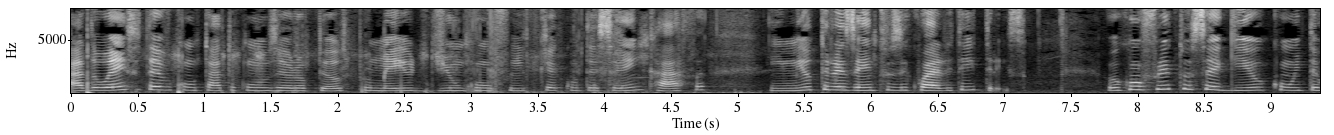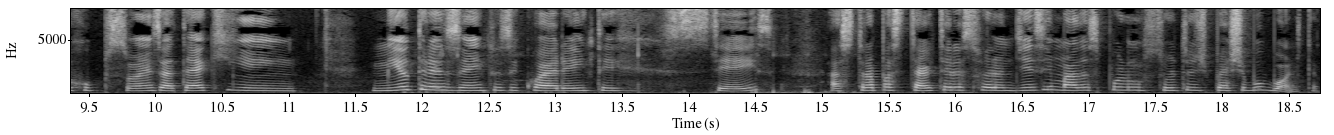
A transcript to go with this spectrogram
A doença teve contato com os europeus por meio de um conflito que aconteceu em Cafa em 1343. O conflito seguiu com interrupções até que em 1346 as tropas tártaras foram dizimadas por um surto de peste bubônica.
